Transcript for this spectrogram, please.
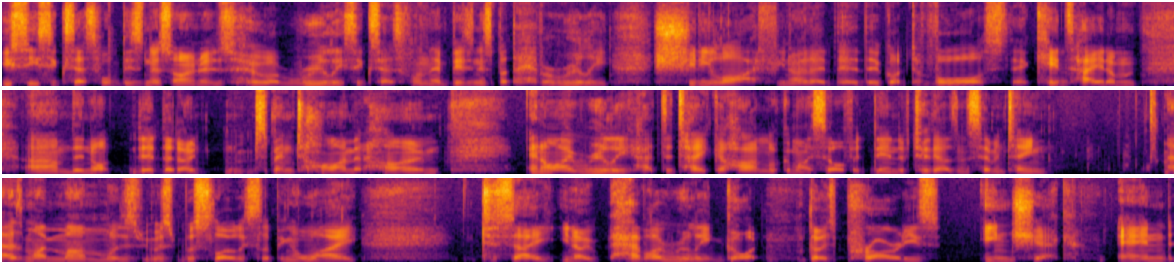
you see successful business owners who are really successful in their business, but they have a really shitty life. You know, they, they, they've got divorced, their kids hate them, um, they're not, they, they don't spend time at home. And I really had to take a hard look at myself at the end of 2017 as my mum was, was, was slowly slipping away to say, you know, have I really got those priorities in check? And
